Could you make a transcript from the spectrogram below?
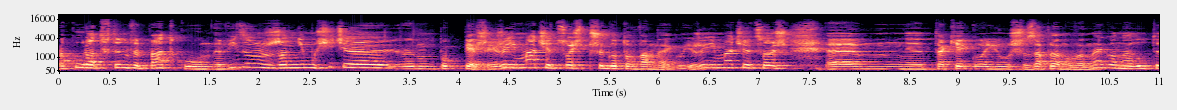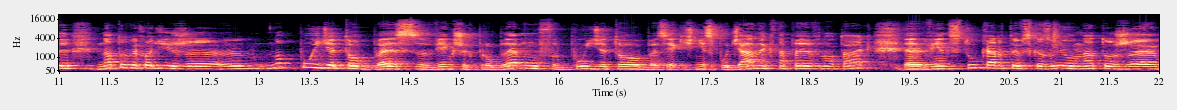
Akurat w tym wypadku widzę, że nie musicie, po pierwsze, jeżeli macie coś przygotowanego, jeżeli macie coś takiego już zaplanowanego na luty, na to wychodzi, że no, pójdzie to bez większych problemów, pójdzie to bez jakichś niespodzianek na pewno, tak? E, Więc tu karty wskazują na to, że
